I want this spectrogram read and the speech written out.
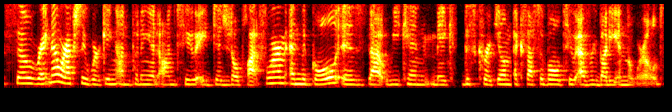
So, right now, we're actually working on putting it onto a digital platform. And the goal is that we can make this curriculum accessible to everybody in the world.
